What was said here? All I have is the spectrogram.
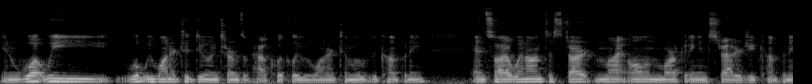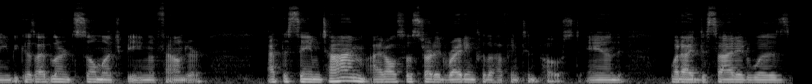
in what we what we wanted to do in terms of how quickly we wanted to move the company. And so I went on to start my own marketing and strategy company because I'd learned so much being a founder. At the same time, I'd also started writing for the Huffington Post. And what I decided was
